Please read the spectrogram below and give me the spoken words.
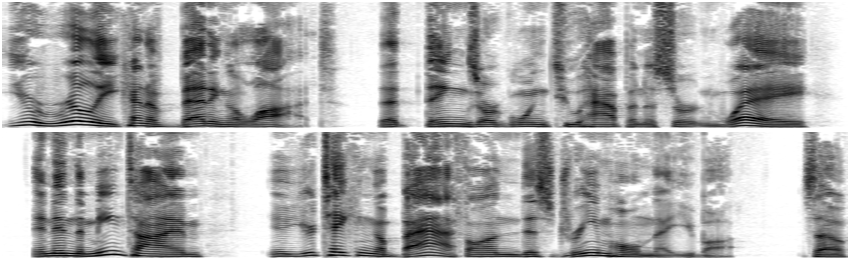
you're really kind of betting a lot that things are going to happen a certain way. And in the meantime, you're taking a bath on this dream home that you bought. So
